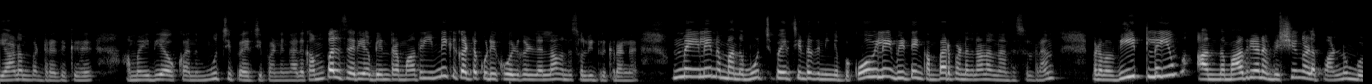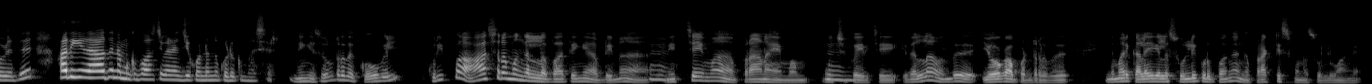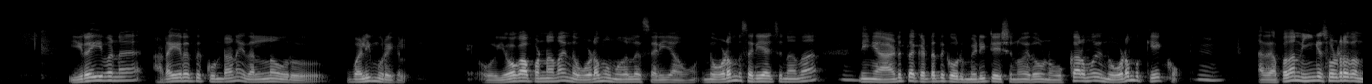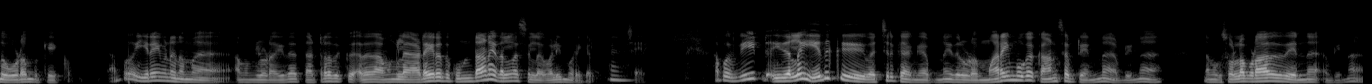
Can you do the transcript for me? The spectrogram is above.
தியானம் பண்ணுறதுக்கு அமைதியாக உட்காந்து மூச்சு பயிற்சி பண்ணுங்க. அது கம்பல்சரி அப்படின்ற மாதிரி இன்னைக்கு கட்டக்கூடிய கோயில்கள் எல்லாம் வந்து சொல்லிட்டு இருக்கிறாங்க. உண்மையிலேயே நம்ம அந்த மூச்சு பயிற்சின்றது நீங்கள் இப்போ கோவிலையும் வீட்டையும் கம்பேர் பண்ணதுனால நான் அதை சொல்கிறேன் இப்போ நம்ம வீட்லேயும் அந்த மாதிரியான விஷயங்களை பண்ணும் பொழுது அது ஏதாவது நமக்கு பாசிட்டிவ் எனர்ஜி கொண்டு வந்து கொடுக்குமா சார் நீங்கள் சொல்கிறது கோவில் குறிப்பாக ஆசிரமங்களில் பார்த்தீங்க அப்படின்னா. நிச்சயமாக பிராணாயாமம் மூச்சு. பயிற்சி இதெல்லாம் வந்து யோகா பண்ணுறது இந்த மாதிரி கலைகளை சொல்லி கொடுப்பாங்க அங்கே ப்ராக்டிஸ் பண்ண சொல்லுவாங்க. இறைவனை அடையிறதுக்கு உண்டான இதெல்லாம் ஒரு வழிமுறைகள் ஒரு யோகா பண்ணால் தான் இந்த உடம்பு முதல்ல சரியாகும் இந்த உடம்பு சரியாச்சுன்னா தான். நீங்கள் அடுத்த கட்டத்துக்கு ஒரு மெடிடேஷனோ ஏதோ ஒன்று உட்காரும் போது இந்த உடம்பு கேட்கும். அது அப்போ தான் நீங்கள் சொல்கிறது அந்த உடம்பு கேட்கும் அப்போ இறைவனை நம்ம அவங்களோட இதை தட்டுறதுக்கு அதாவது அவங்கள அடையிறதுக்கு உண்டான இதெல்லாம் சில வழிமுறைகள். சரி அப்போ வீட் இதெல்லாம் எதுக்கு வச்சுருக்காங்க அப்படின்னா இதோட மறைமுக கான்செப்ட் என்ன அப்படின்னா நமக்கு சொல்லப்படாதது என்ன அப்படின்னா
